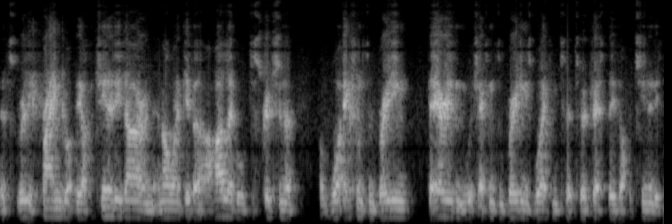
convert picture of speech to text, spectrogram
has really framed what the opportunities are, and, and I want to give a, a high-level description of, of what excellence in breeding, the areas in which excellence in breeding is working to, to address these opportunities.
